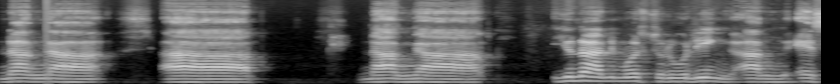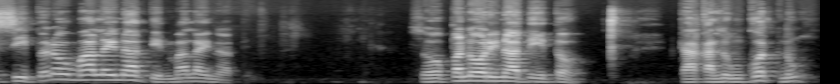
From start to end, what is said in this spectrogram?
ng ah, ah, ng ah, unanimous ruling ang SC pero malay natin, malay natin. So panoorin natin ito. Kakalungkot, no?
